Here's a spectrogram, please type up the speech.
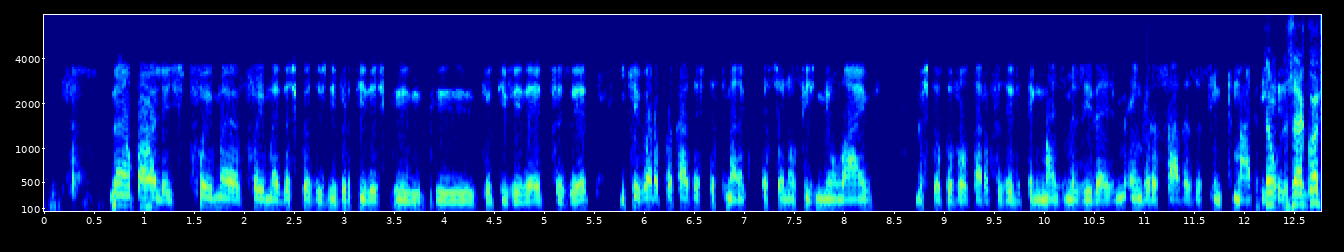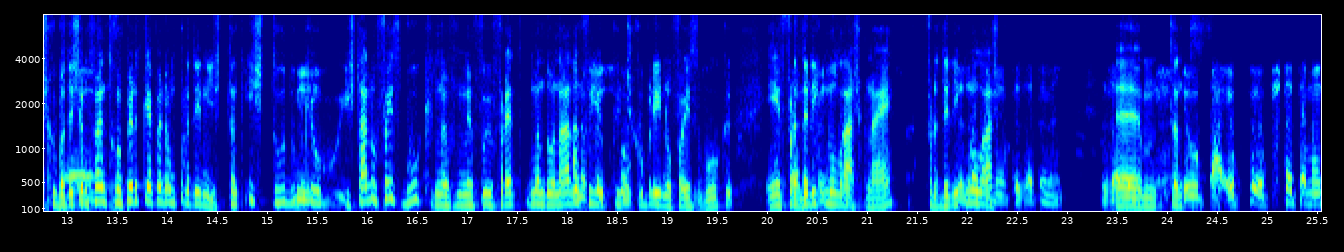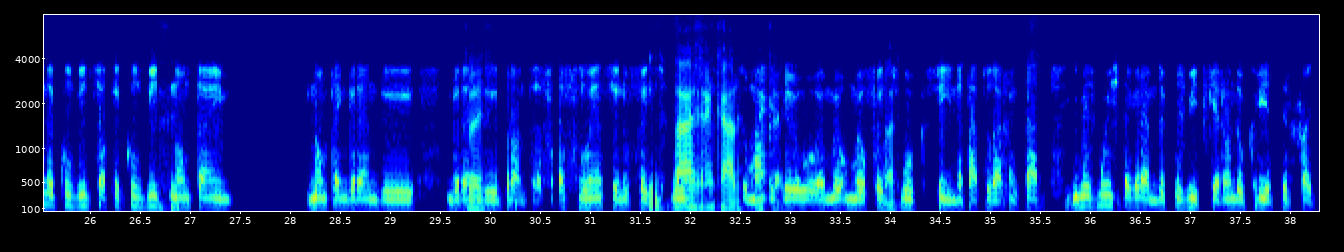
Não, pá, olha, isto foi uma, foi uma das coisas divertidas que, que, que eu tive a ideia de fazer e que agora, por acaso, esta semana que passou não fiz nenhum live, mas estou para voltar a fazer e tenho mais umas ideias engraçadas, assim, temáticas. Então, já agora, desculpa, deixa-me só interromper, que é para não perder nisto. Portanto, isto tudo que eu, isto está no Facebook, não, não foi o Fred que mandou nada, fui Facebook. eu que descobri no Facebook, em Frederico no Nolasco, não é? Frederico exatamente, Nolasco. Exatamente, exatamente. Um, portanto... eu, pá, eu, eu postei também na Colbit, só que a Colbit não tem não tem grande, grande pronto, afluência no Facebook. Está a arrancar. Mais okay. eu, o, meu, o meu Facebook, claro. sim, ainda está tudo a arrancar. E mesmo o Instagram da Covid, que era onde eu queria ter feito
